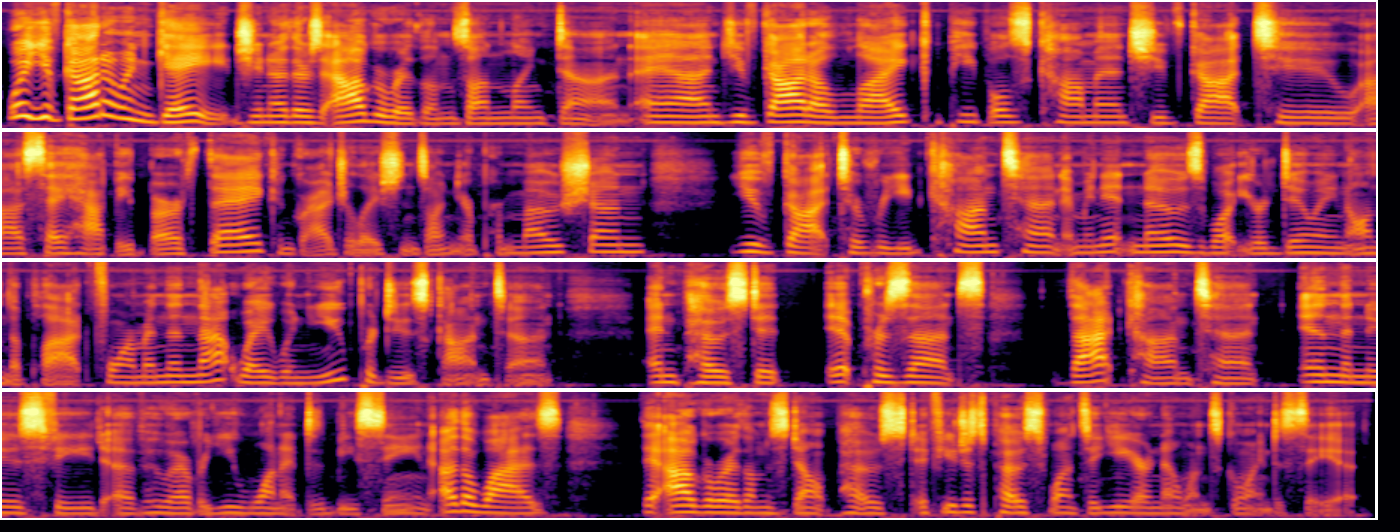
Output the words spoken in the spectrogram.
Well, you've got to engage. You know, there's algorithms on LinkedIn, and you've got to like people's comments. You've got to uh, say happy birthday, congratulations on your promotion you've got to read content. I mean, it knows what you're doing on the platform. And then that way, when you produce content and post it, it presents that content in the newsfeed of whoever you want it to be seen. Otherwise, the algorithms don't post. If you just post once a year, no one's going to see it.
